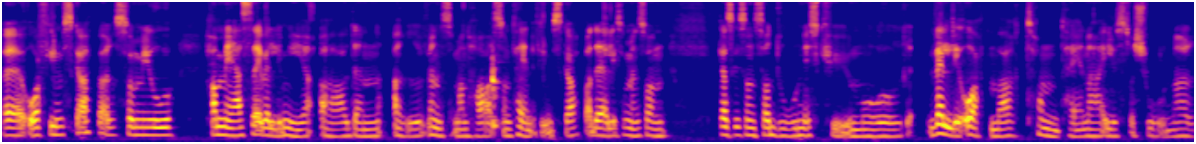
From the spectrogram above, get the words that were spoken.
eh, og filmskaper, som jo har med seg veldig mye av den arven som han har som tegnefilmskaper. Det er liksom en sånn ganske sånn sardonisk humor, veldig åpenbart håndtegna illustrasjoner.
